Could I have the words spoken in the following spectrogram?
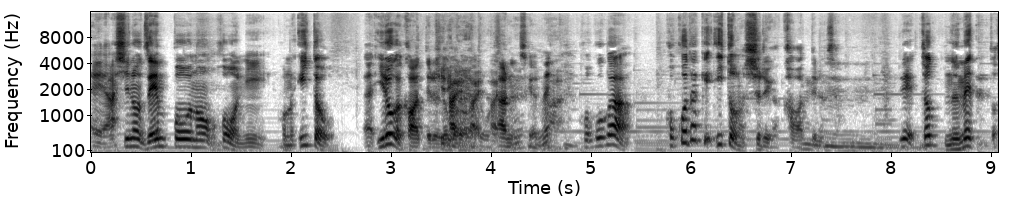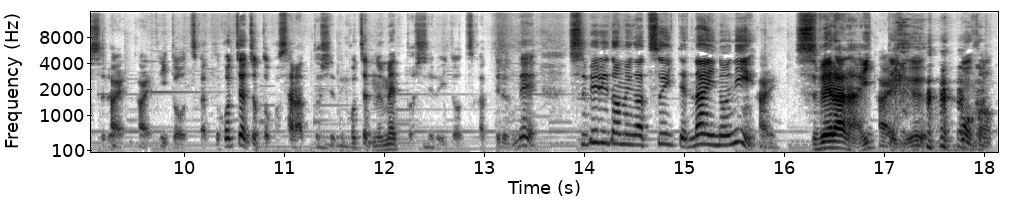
えー足の前方の方に、この糸、え色が変わってるところがあるんですけどね、はい。ここが、ここだけ糸の種類が変わってるんですよ。うん。で、ちょっとぬめっとするはいはい。糸を使って、こっちはちょっとこうさらっとしてて、うん。こっちはぬめっとしてる糸を使ってるんで、滑り止めがついてないのに、はい。滑らないっていう、もうこの、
